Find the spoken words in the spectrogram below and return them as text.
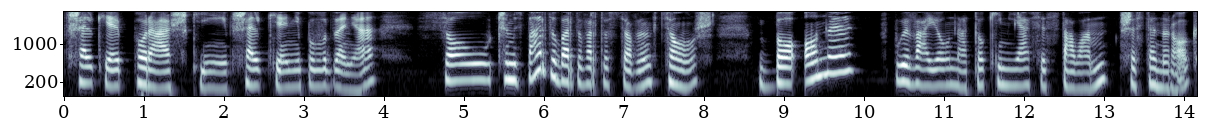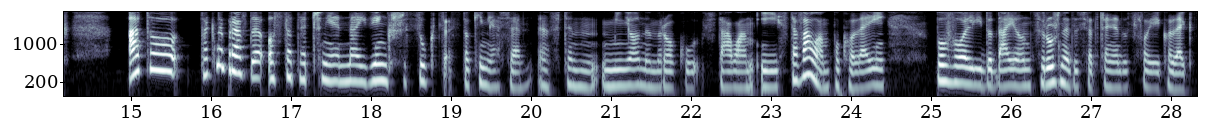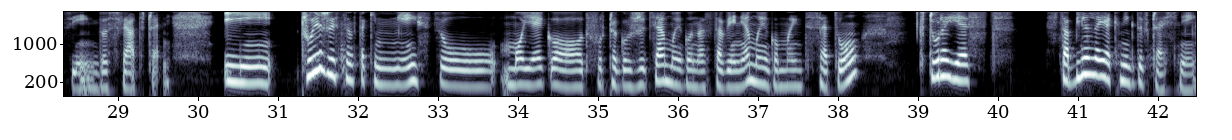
wszelkie porażki, wszelkie niepowodzenia są czymś bardzo, bardzo wartościowym wciąż, bo one wpływają na to, kim ja się stałam przez ten rok, a to tak naprawdę ostatecznie największy sukces, to kim ja się w tym minionym roku stałam i stawałam po kolei, powoli dodając różne doświadczenia do swojej kolekcji doświadczeń. I czuję, że jestem w takim miejscu mojego twórczego życia, mojego nastawienia, mojego mindsetu, które jest stabilne jak nigdy wcześniej.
